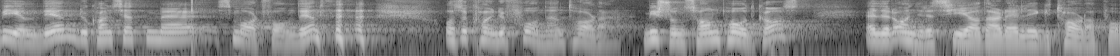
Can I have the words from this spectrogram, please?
bilen din, du kan sitte med smartphonen din, og så kan du få ned en tale. Misjonssand podkast eller andre sider der det ligger taler på.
